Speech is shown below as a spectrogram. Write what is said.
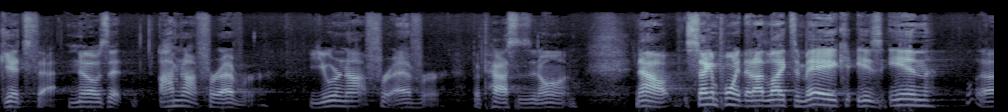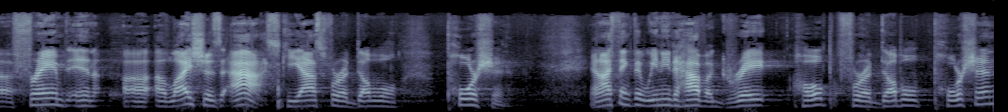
gets that, knows that I'm not forever. You're not forever, but passes it on. Now, second point that I'd like to make is in uh, framed in uh, Elisha's ask. He asked for a double portion. And I think that we need to have a great hope for a double portion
